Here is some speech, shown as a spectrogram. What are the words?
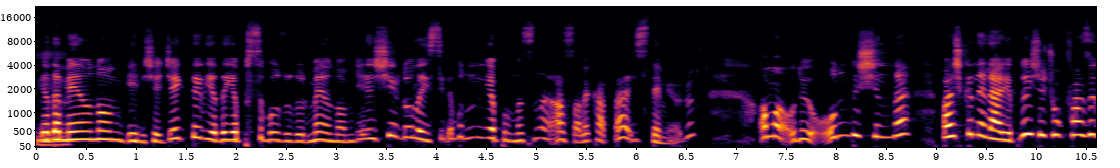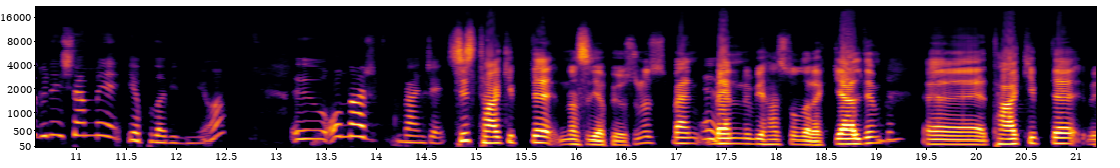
ya da melanom gelişecektir ya da yapısı bozulur melanom gelişir. Dolayısıyla bunun yapılmasını asla ve hatta istemiyoruz. Ama onun dışında başka neler yapılıyor? İşte çok fazla güneşlenme yapılabiliyor. Ee, onlar bence. Siz takipte nasıl yapıyorsunuz? Ben Evet. benli bir hasta olarak geldim. Değil Ee, takipte e,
